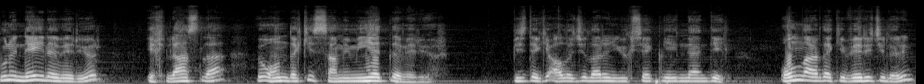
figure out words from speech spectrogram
Bunu neyle veriyor? İhlasla ve ondaki samimiyetle veriyor. Bizdeki alıcıların yüksekliğinden değil. Onlardaki vericilerin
